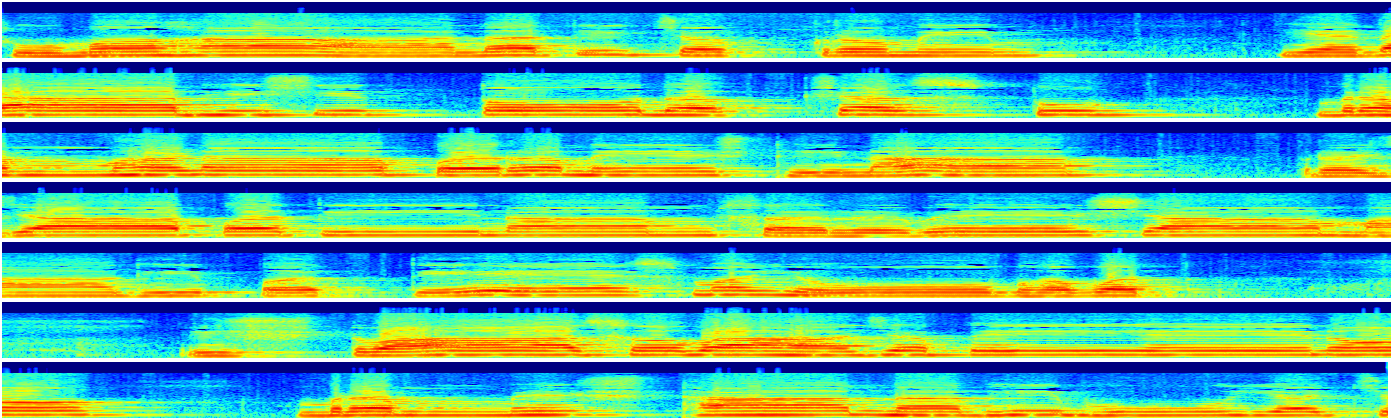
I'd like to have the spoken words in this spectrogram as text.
सुमहानतिचक्रमे। यदाभिषिक्तो दक्षस्तु ब्रह्मणा परमेष्ठिना प्रजापतीनां सर्वेषामाधिपत्ये स्मयोऽभवत् इष्ट्वा स वाजपेयेन ब्रह्मिष्ठानभिभूय च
